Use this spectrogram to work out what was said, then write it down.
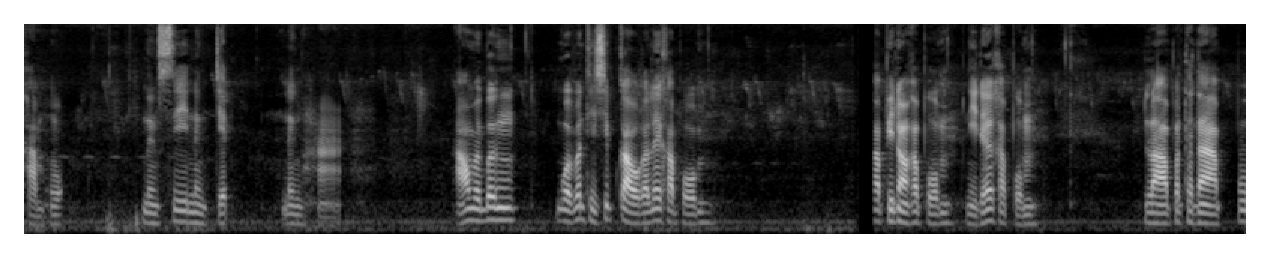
ขามหกหนึ่งสี่หนึ่งเจ็ดหนึ่งหาเอาไปเบิ้งงวดวันที่สิบเก้ากันเลยครับผม ครับพี่น้องครับผม นี่เด้อครับผม ลาวพัฒนาปู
